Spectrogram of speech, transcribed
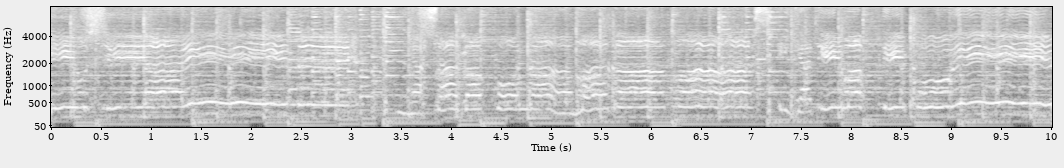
η ουσία είναι Να σ' αγαπώ να μ' αγαπάς. Γιατί είμαι αυτή που είμαι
